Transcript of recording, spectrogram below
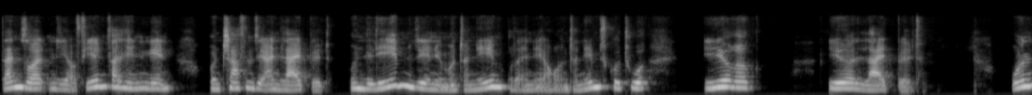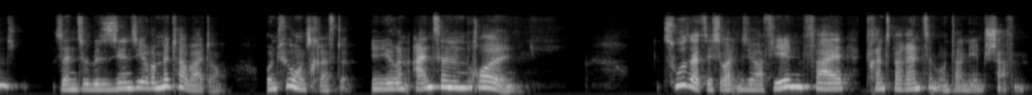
dann sollten Sie auf jeden Fall hingehen und schaffen Sie ein Leitbild und leben Sie in Ihrem Unternehmen oder in Ihrer Unternehmenskultur Ihre, Ihr Leitbild. Und sensibilisieren Sie Ihre Mitarbeiter und Führungskräfte in ihren einzelnen Rollen. Zusätzlich sollten Sie auf jeden Fall Transparenz im Unternehmen schaffen.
